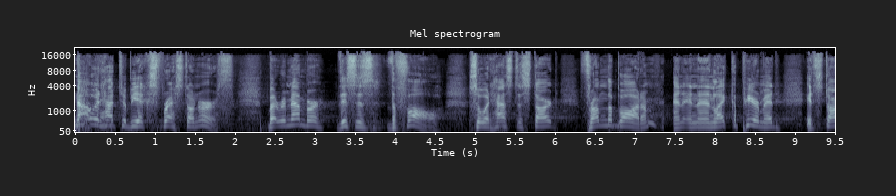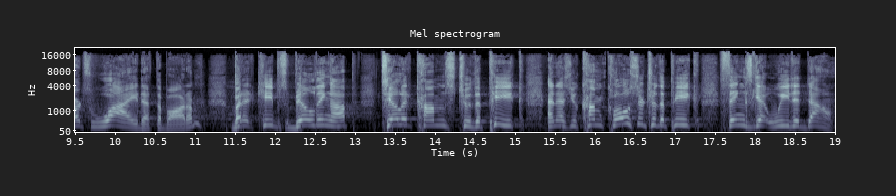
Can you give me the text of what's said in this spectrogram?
Now it had to be expressed on earth. But remember, this is the fall. So it has to start from the bottom, and, and, and like a pyramid, it starts wide at the bottom, but it keeps building up till it comes to the peak. And as you come closer to the peak, things get weeded down.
